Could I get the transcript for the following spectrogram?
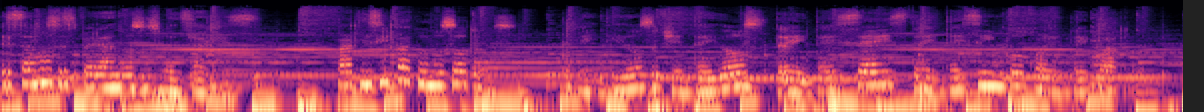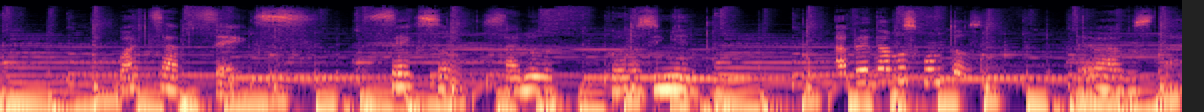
Estamos esperando sus mensajes. Participa con nosotros. 2282 36 35 44. WhatsApp Sex. Sexo, salud, conocimiento. Aprendamos juntos. Te va a gustar.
